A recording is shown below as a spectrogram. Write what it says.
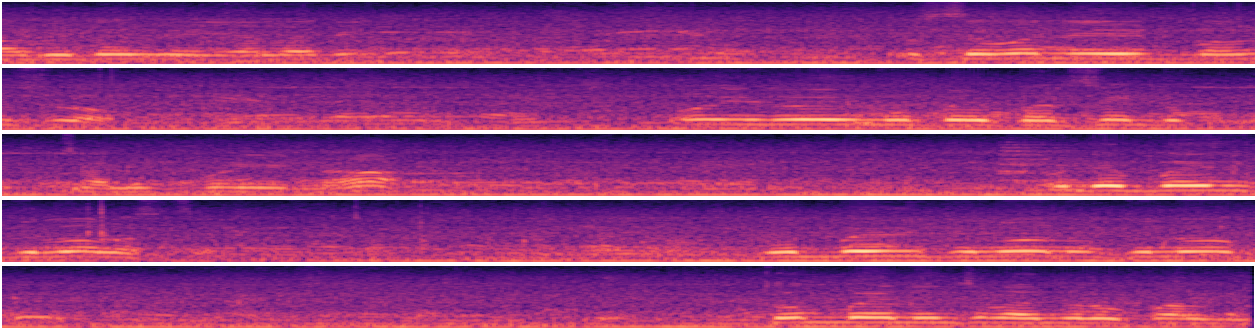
ఆ విధంగా వేయాలని సెవెన్ ఎయిట్ మంత్స్లో ఓ ఇరవై ముప్పై పర్సెంట్ చనిపోయినా డెబ్బై ఐదు కిలోలు వస్తాయి. డెబ్బై ఐదు కిలోలు కిలోకు తొంభై నుంచి వంద రూపాయలు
